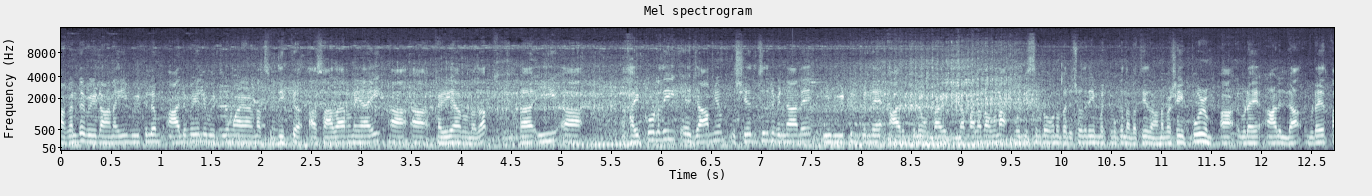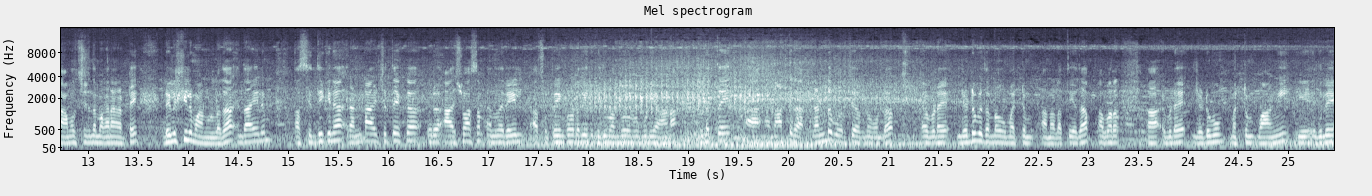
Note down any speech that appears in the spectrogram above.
മകന്റെ വീടാണ്. ഈ വീട്ടിലും ആലുവയിലെ വീട്ടിലുമായാണ് ആ, സാധാരണയായി കഴിയാറുള്ളത്. ഈ ഹൈക്കോടതി ജാമ്യം നിഷേധിച്ചതിന് പിന്നാലെ ഈ വീട്ടിൽ പിന്നെ ആർക്കും ഉണ്ടായിട്ടില്ല പലതവണ പോലീസ് ഇവിടെ വന്ന് പരിശോധനയും മറ്റുമൊക്കെ നടത്തിയതാണ്. പക്ഷേ ഇപ്പോഴും ഇവിടെ ആളില്ല. ഇവിടെ താമസിച്ചിരുന്ന മകനാകട്ടെ ഡൽഹിയിലുമാണുള്ളത്. എന്തായാലും സിദ്ദിഖിന് രണ്ടാഴ്ചത്തേക്ക് ഒരു ആശ്വാസം എന്ന നിലയിൽ സുപ്രീം കോടതിയിൽ വിധി വന്നതോടുകൂടിയാണ് ഇവിടുത്തെ നാട്ടുകാർ രണ്ട് പേർ ചേർന്നുകൊണ്ട് ഇവിടെ ലഡു വിതരണവും മറ്റും നടത്തിയത്. അവർ ഇവിടെ ലഡുവും മറ്റും വാങ്ങി ഇതിലെ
